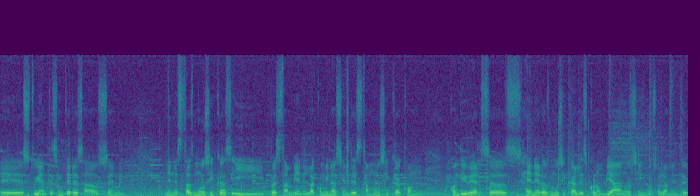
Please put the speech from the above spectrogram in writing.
eh, estudiantes interesados en, en estas músicas y pues también en la combinación de esta música con, con diversos géneros musicales colombianos y no solamente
